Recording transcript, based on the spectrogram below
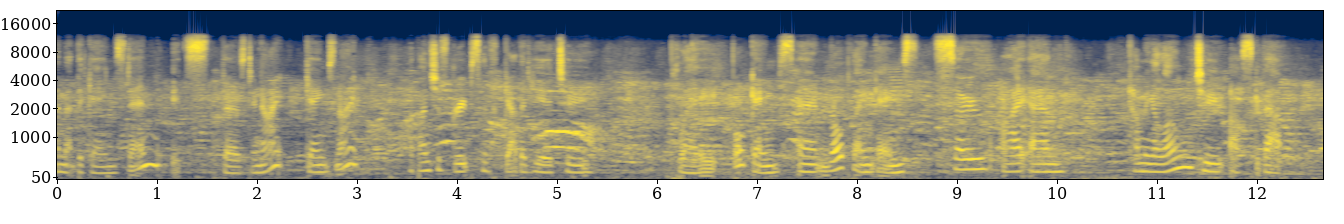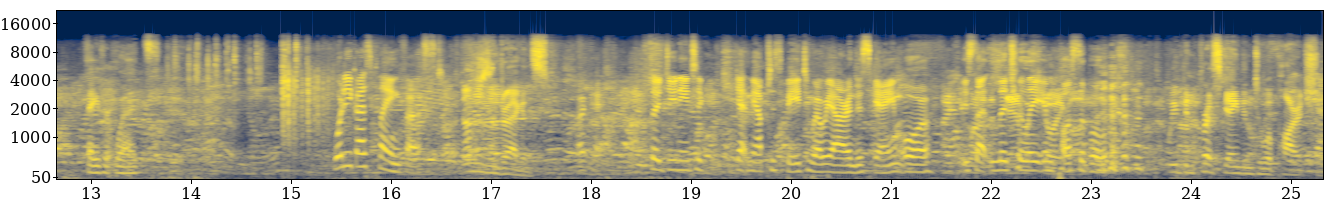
I'm at the Games Den. It's Thursday night, games night. A bunch of groups have gathered here to play board games and role playing games. So I am coming along to ask about favourite words. What are you guys playing first? Dungeons and Dragons. Okay. So do you need to get me up to speed to where we are in this game, or is that literally impossible? We've been press ganged into a pirate ship.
